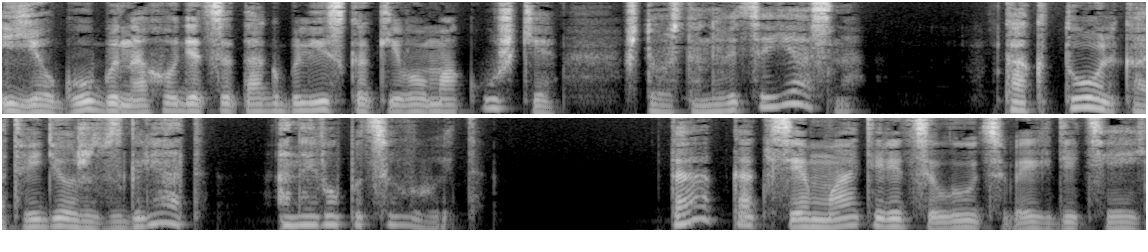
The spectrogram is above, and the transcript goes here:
Ее губы находятся так близко к его макушке, что становится ясно. Как только отведешь взгляд, она его поцелует. Так, как все матери целуют своих детей,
